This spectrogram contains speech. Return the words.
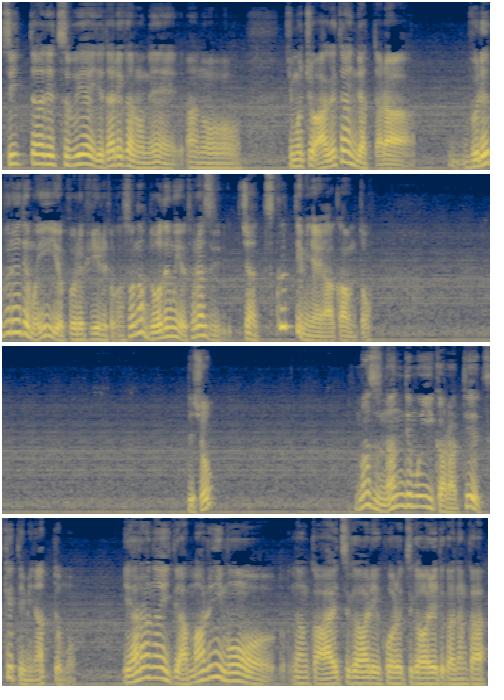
ツイッターでつぶやいて誰かのね、あの、気持ちを上げたいんだったら、ブレブレでもいいよ、プロフィールとか。そんなのどうでもいいよ。とりあえず、じゃあ作ってみなよ、アカウント。でしょ？まず何でもいいから手つけてみなって思う。やらないであまりにも、なんかあいつが悪い、こいつが悪いとか、なんか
